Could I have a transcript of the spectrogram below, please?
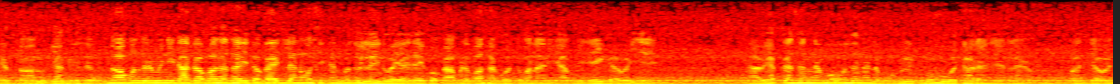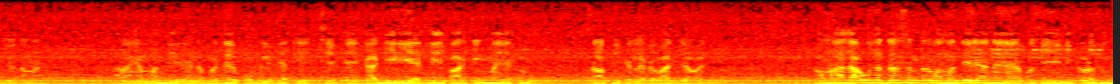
એક તો આમ ક્યાંક રીતે દસ પંદર મિનિટ આગા પાછા થાય તો ગાઈડલાઈન ઓછી કરીને બધું લઈને વયા જાય કોક. આપણે પાછા ગોતવાના આપણી જગ્યા વહી જાય. આ વેકેશનને બહુ છે ને એટલે પબ્લિક બહુ વધારે છે એટલે બસ જવા દો તમે. અહીંયા મંદિરે ને બધે પબ્લિક એટલી જ છે. કે ગાડી રહી એટલી પાર્કિંગમાં એટલું ટ્રાફિક એટલે કે વાત જવા દો હમણાં જવું છે દર્શન કરવા મંદિરે અને પછી નીકળશું.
